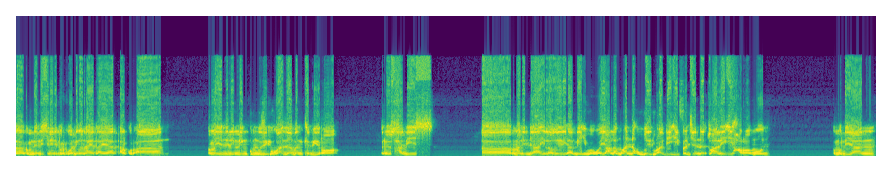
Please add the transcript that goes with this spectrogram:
Nah, kemudian di sini diperkuat dengan ayat-ayat Al-Quran. Pemayadili minkum nuzikhu azaban kabira. Terus hadis uh, man ila ghairi abihi wa huwa ya'lamu annahu ghairu abihi fal jannatu alaihi haramun. Kemudian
